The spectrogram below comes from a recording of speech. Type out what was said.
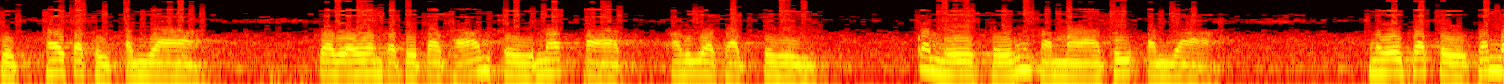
จิตใช้สติปัญญาจะเริญปฏิปทานสี่มรรคปาดอริยสัจสี่ก็มีศีลสมาธิปัญญา มีสติสัมป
